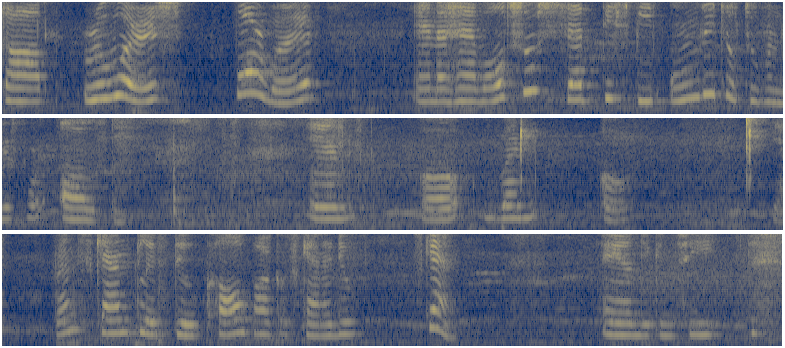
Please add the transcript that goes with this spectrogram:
stop reverse forward and I have also set the speed only till 200 for all of them. And uh, when oh yeah when scan click do call barcode scanner do scan. And you can see this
